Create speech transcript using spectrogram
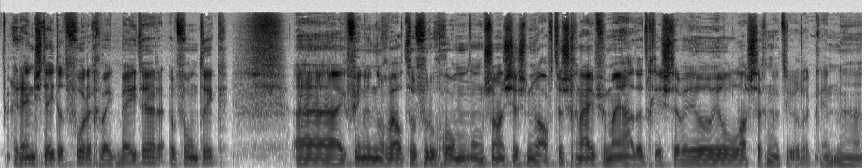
Rens deed dat vorige week beter, eh, vond ik. Eh, ik vind het nog wel te vroeg om, om Sanchez nu af te schrijven. Maar ja, dat gisteren wel heel, heel lastig natuurlijk. En eh,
